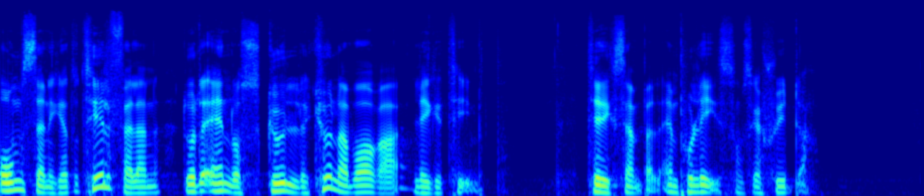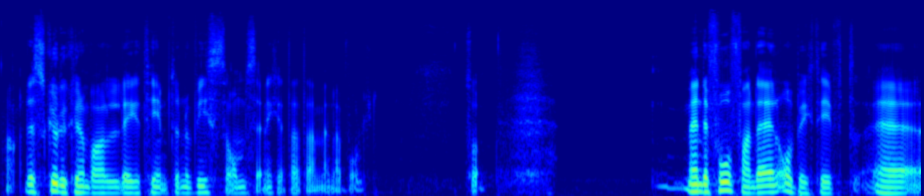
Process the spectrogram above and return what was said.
omständigheter och tillfällen då det ändå skulle kunna vara legitimt. Till exempel en polis som ska skydda. Ja, det skulle kunna vara legitimt under vissa omständigheter att använda våld. Så. Men det är fortfarande en objektivt eh,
